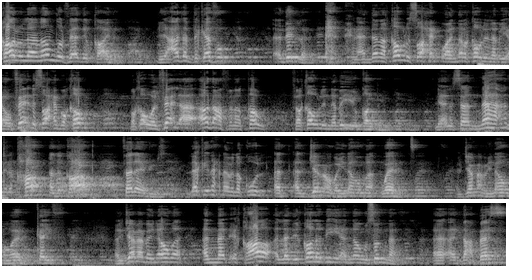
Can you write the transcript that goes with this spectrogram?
قالوا لا ننظر في هذه القاعدة لعدم تكافؤ أدلة. إحنا عندنا قول صاحب وعندنا قول النبي أو فعل صاحب وقول وقول. والفعل أضعف من القول فقول النبي يقدم. لأن الإنسان نهى عن الإقحاء الإقعاء فلا يجوز. لكن إحنا بنقول الجمع بينهما وارد. الجمع بينهما وارد. كيف؟ الجمع بينهما أن الإقعاء الذي قال به أنه سنة آه، ابن عباس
